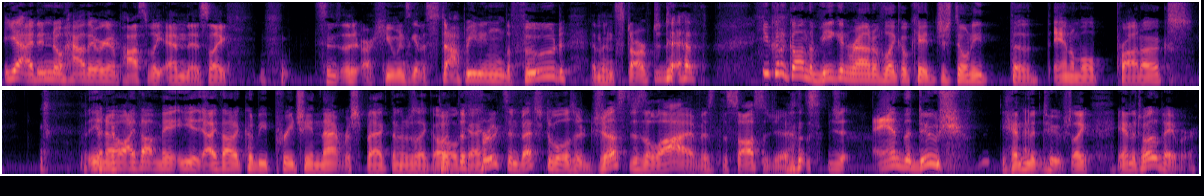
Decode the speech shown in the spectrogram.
yeah, I didn't know how they were going to possibly end this. Like, since are humans going to stop eating the food and then starve to death? You could have gone the vegan route of like, okay, just don't eat the animal products. You know, I thought may, I thought it could be preachy in that respect, and it was like, oh, But okay, the fruits and vegetables are just as alive as the sausages and the douche. and the douche, like and the toilet paper.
